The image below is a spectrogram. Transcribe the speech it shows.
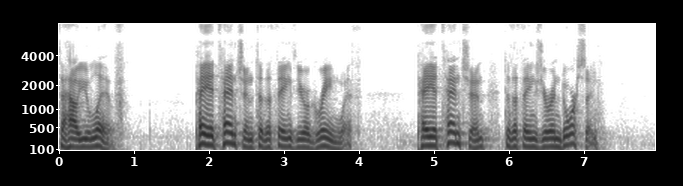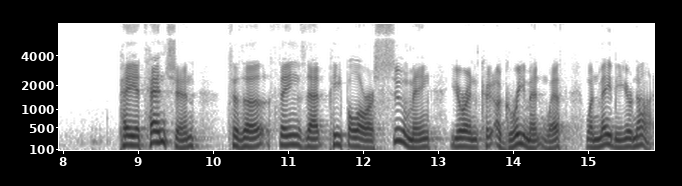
to how you live. Pay attention to the things you're agreeing with. Pay attention to the things you're endorsing. Pay attention to the things that people are assuming you're in agreement with when maybe you're not.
